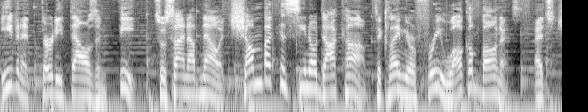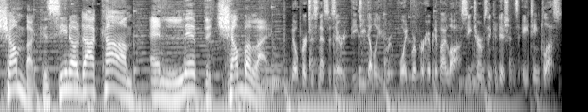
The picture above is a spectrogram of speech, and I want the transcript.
even at 30,000 feet. So sign up now at chumbacasino.com to claim your free welcome bonus. That's chumbacasino.com and live the Chumba life. No purchase necessary. VGW Group. Void were prohibited by law. See terms and conditions. 18 plus.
